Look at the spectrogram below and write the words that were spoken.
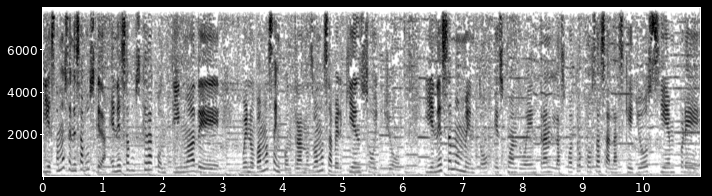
y estamos en esa búsqueda, en esa búsqueda continua de, bueno, vamos a encontrarnos, vamos a ver quién soy yo. Y en ese momento es cuando entran las cuatro cosas a las que yo siempre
